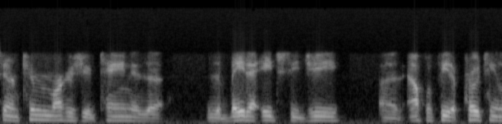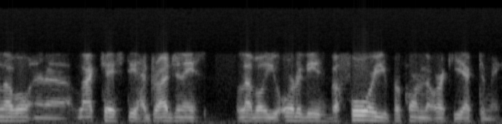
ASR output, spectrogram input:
serum tumor markers you obtain is a is a beta HCG, an alpha fetoprotein level, and a lactate dehydrogenase level. You order these before you perform the orchiectomy.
